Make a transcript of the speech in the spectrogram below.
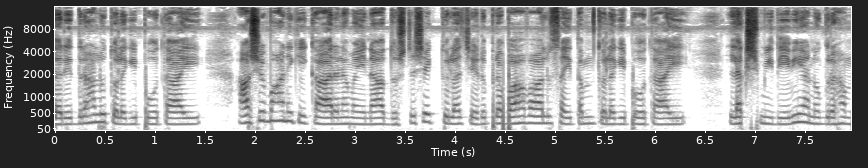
దరిద్రాలు తొలగిపోతాయి. అశుభానికి కారణమైన దుష్టశక్తుల చెడు ప్రభావాలు సైతం తొలగిపోతాయి. లక్ష్మీదేవి అనుగ్రహం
